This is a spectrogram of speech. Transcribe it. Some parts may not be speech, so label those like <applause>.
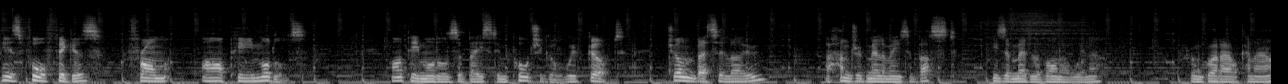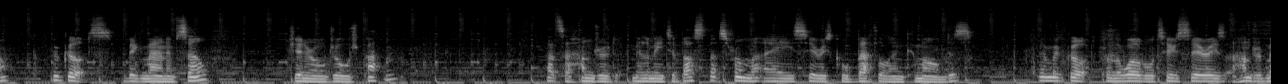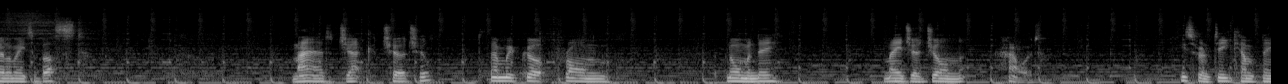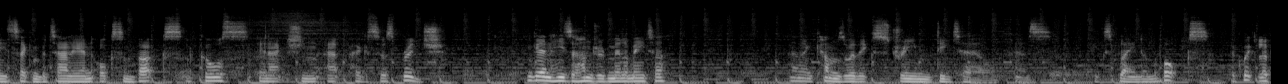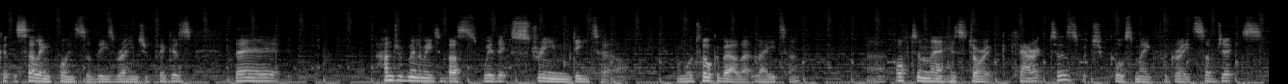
Here's four figures from RP Models. RP Models are based in Portugal. We've got John Basilone, a 100mm bust. He's a Medal of Honor winner from Guadalcanal. We've got big man himself, General George Patton. That's a 100mm bust. That's from a series called Battle and Commanders. Then we've got from the World War II series a 100mm bust, Mad Jack Churchill. Then we've got from Normandy, Major John Howard. He's from D Company, 2nd Battalion, Oxon Bucks, of course, in action at Pegasus Bridge. Again, he's 100mm and then comes with extreme detail, as explained on the box. A quick look at the selling points of these range of figures. They're 100mm busts with extreme detail, and we'll talk about that later. Uh, often they're historic characters, which of course make for great subjects.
